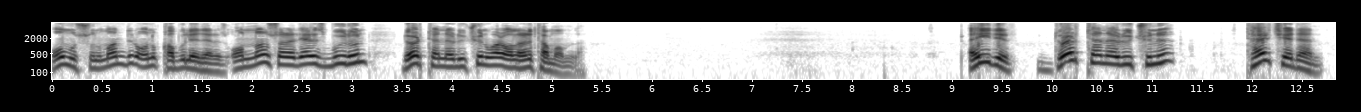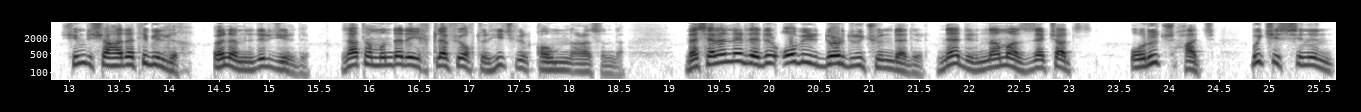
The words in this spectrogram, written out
o Müslümandır, onu kabul ederiz. Ondan sonra deriz buyurun dört tane rükün var onları tamamla. İyidir. Dört tane rükünü terç eden, şimdi şehadeti bildik. Önemlidir girdi. Zaten bunda da ihtilaf yoktur hiçbir kavmin arasında. Mesele nerededir? O bir dört rükündedir. Nedir? Namaz, zekat, oruç, hac. Bu çizsinin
